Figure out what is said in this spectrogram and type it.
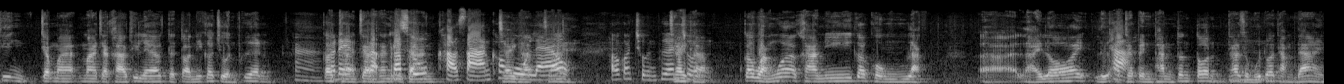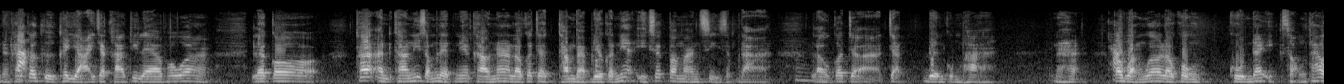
ที่จะมามาจากคราวที่แล้ว แต่ตอนนี้ก็ชวนเพื่อน อ่าก็ก็ได้ทางรับทางรับอีสานรู้ข่าวสารข้อใช่มูครัลบแล้วใช่ เขาก็ชวนเพื่อนใช่ชวคน รับ ก็หวังว่าคราวนี้ก็คงหลักเอ่อหลายร้อย หรือค่ะอาจจะเป็นพันต้นๆ ถ้าสมมุติว่าทำได้นะครับ ค่ะ ก็คือขยายจากคราวที่แล้ว เพราะว่าแล้วก็ถ้าอันคราวนี้สำเร็จเนี่ยคราวหน้าเราก็จะทำแบบเดียวกันเนี่ยอีกสักประมาณ 4 สัปดาห์ เราก็จะจัดเดือนกุมภา นะฮะค่ะก็หวังว่าเราคงคูณได้อีก 2 เท่า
